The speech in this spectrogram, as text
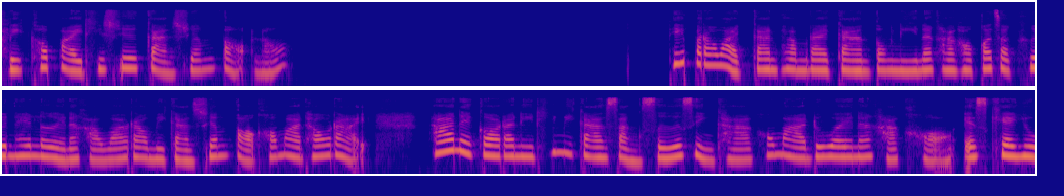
คลิกเข้าไปที่ชื่อการเชื่อมต่อเนาะ ที่ประวัติการทำรายการตรงนี้นะคะ เขาก็จะขึ้นให้เลยนะคะว่า เรามีการเชื่อมต่อเข้ามาเท่าไหร่ถ้าในกรณีที่มีการสั่งซื้อสินค้าเข้ามาด้วยนะคะของ SKU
